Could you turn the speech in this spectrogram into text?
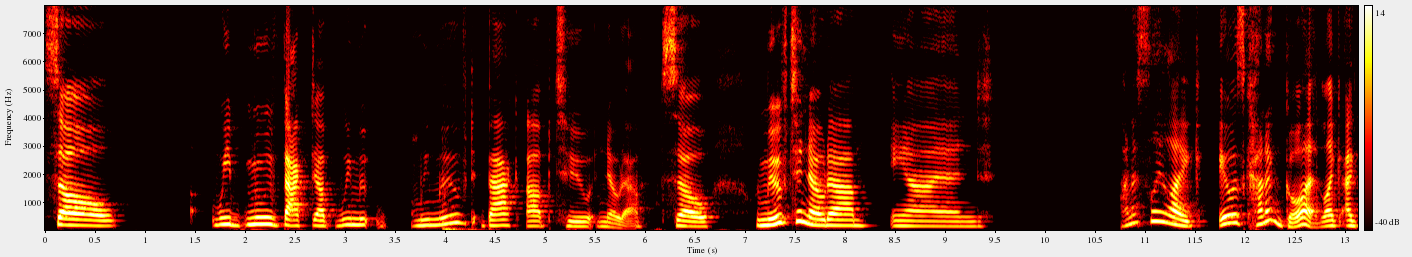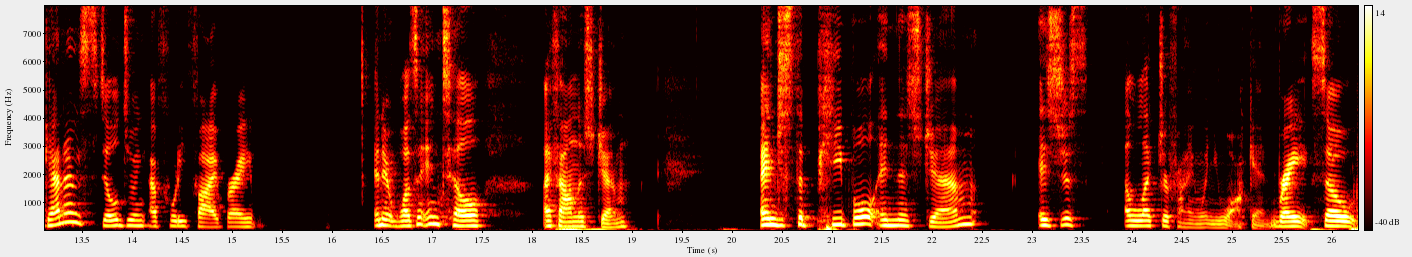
so we moved back up. We moved we moved back up to Noda. So we moved to Noda and honestly like it was kind of good. Like again I was still doing F45, right? And it wasn't until I found this gym and just the people in this gym is just electrifying when you walk in, right? So,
